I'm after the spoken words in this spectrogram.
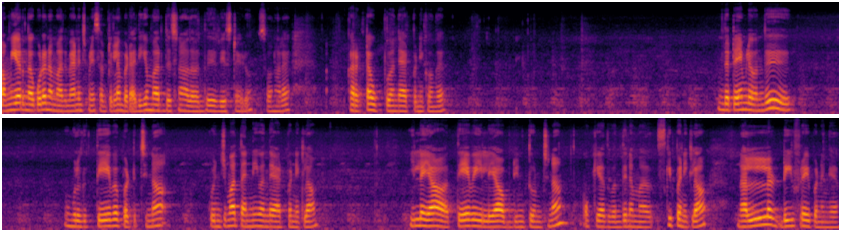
கம்மியாக இருந்தால் கூட நம்ம அதை மேனேஜ் பண்ணி சாப்பிட்டுக்கலாம். பட் அதிகமாக இருந்துச்சுன்னா அதை வந்து வேஸ்ட் ஆகிடும் ஸோ அதனால் கரெக்டாக உப்பு வந்து ஆட் பண்ணிக்கோங்க. இந்த டைமில் வந்து உங்களுக்கு தேவைப்பட்டுச்சுன்னா கொஞ்சமாக தண்ணி வந்து ஆட் பண்ணிக்கலாம். இல்லையா? தேவையில்லையா அப்படின்னு தோணுச்சுன்னா ஓகே அது வந்து நம்ம ஸ்கிப் பண்ணிக்கலாம். நல்லா டீப் ஃப்ரை பண்ணுங்கள்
